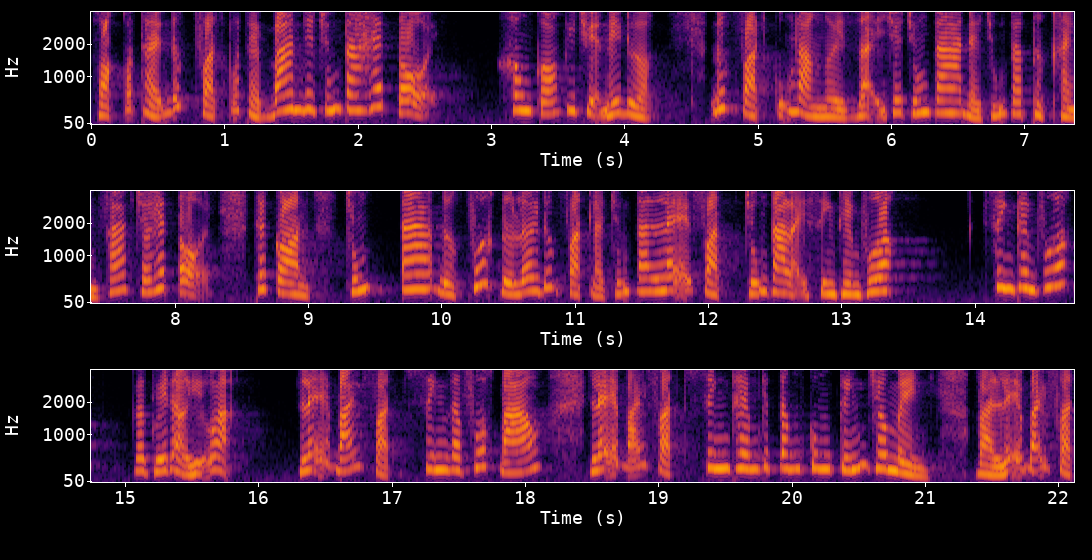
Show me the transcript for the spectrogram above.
hoặc có thể đức phật có thể ban cho chúng ta hết tội không có cái chuyện đấy được. Đức phật cũng là người dạy cho chúng ta để chúng ta thực hành pháp cho hết tội. Thế còn chúng ta được phước từ nơi đức phật là chúng ta lễ phật chúng ta lại sinh thêm phước. Sinh thêm phước các quý đạo hữu ạ. Lễ bái Phật sinh ra phước báo, lễ bái Phật sinh thêm cái tâm cung kính cho mình. Và lễ bái Phật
